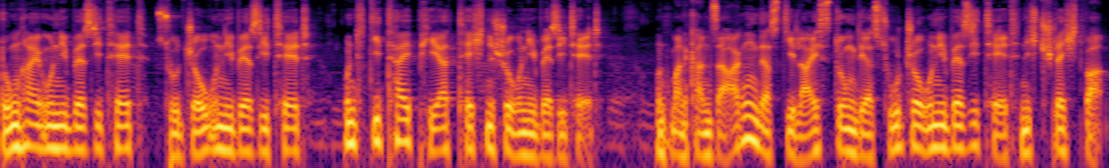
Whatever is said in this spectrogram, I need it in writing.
Donghai-Universität, Suzhou-Universität und die Taipei Technische Universität. Und man kann sagen, dass die Leistung der Suzhou-Universität nicht schlecht war.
